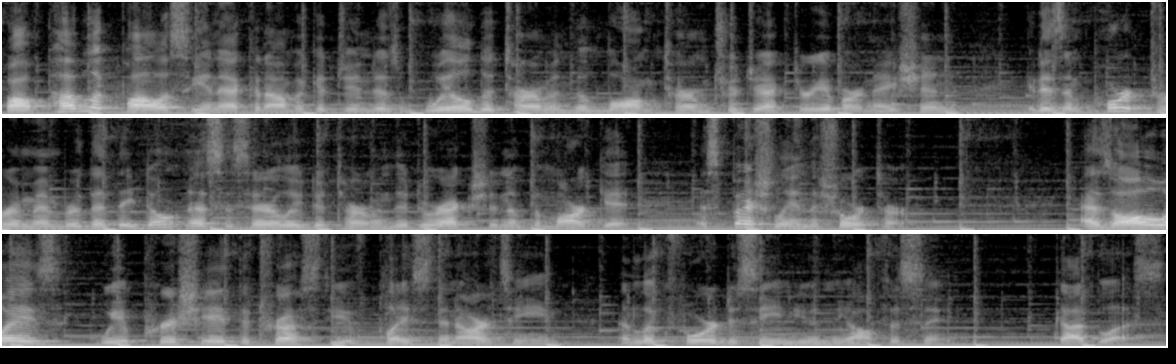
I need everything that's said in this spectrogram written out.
While public policy and economic agendas will determine the long-term trajectory of our nation, it is important to remember that they don't necessarily determine the direction of the market, especially in the short term. As always, we appreciate the trust you have placed in our team and look forward to seeing you in the office soon. God bless.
